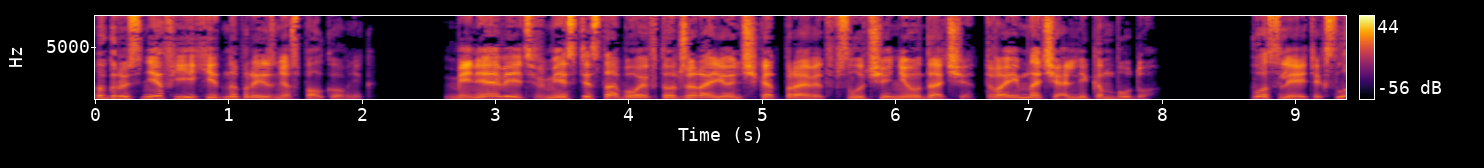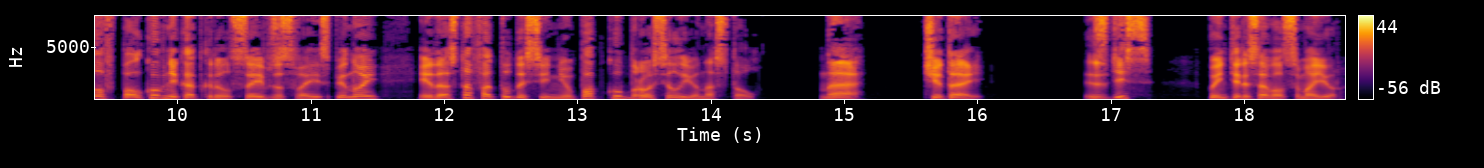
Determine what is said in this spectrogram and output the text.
Погрустнев, ехидно произнес полковник. Меня ведь вместе с тобой в тот же райончик отправят в случае неудачи. Твоим начальником буду. После этих слов полковник открыл сейф за своей спиной и, достав оттуда синюю папку, бросил ее на стол. «На, читай». Здесь — поинтересовался майор.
